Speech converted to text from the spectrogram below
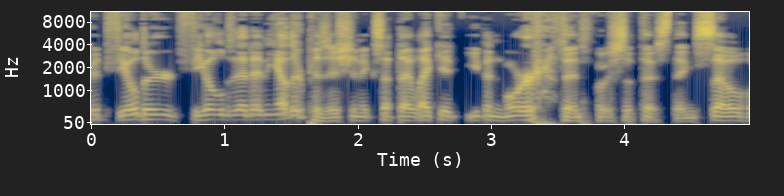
good fielder field at any other position, except I like it even more than most of those things. So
